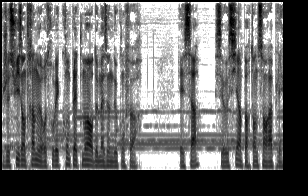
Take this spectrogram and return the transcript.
je suis en train de me retrouver complètement hors de ma zone de confort. Et ça, c'est aussi important de s'en rappeler.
